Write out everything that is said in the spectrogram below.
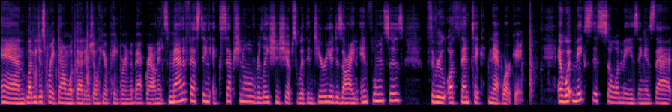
And let me just break down what that is. You'll hear paper in the background. It's manifesting exceptional relationships with interior design influences through authentic networking. And what makes this so amazing is that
